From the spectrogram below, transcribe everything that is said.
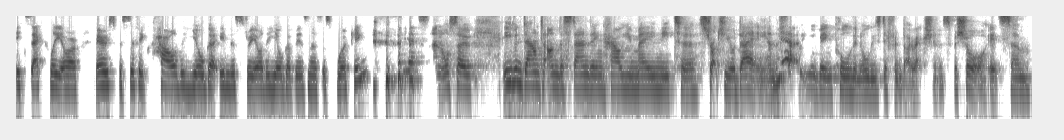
exactly or very specific how the yoga industry or the yoga business is working. yes, and also even down to understanding how you may need to structure your day and the yeah. fact that you're being pulled in all these different directions. For sure, it's um,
